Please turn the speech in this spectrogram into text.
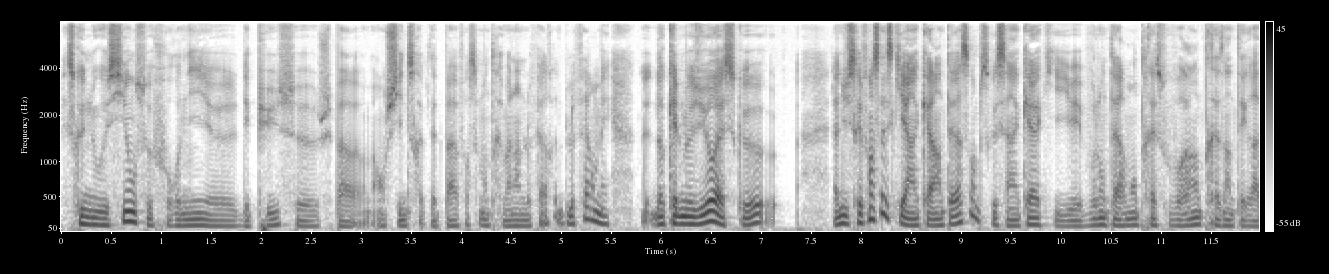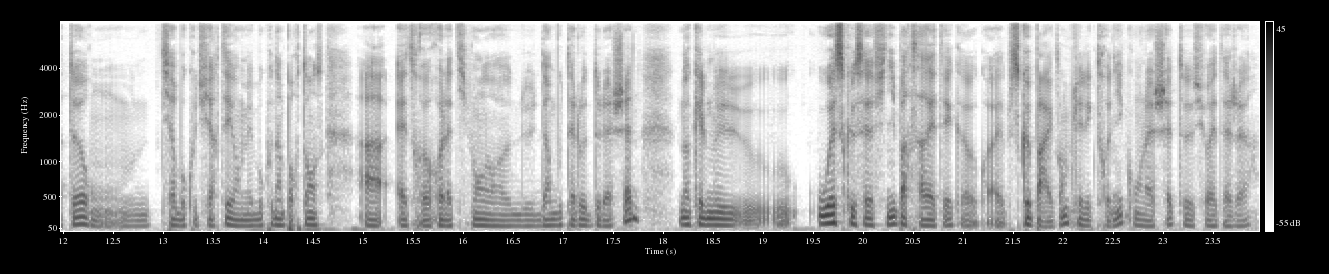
est-ce que nous aussi on se fournit euh, des puces euh, Je sais pas, en Chine, ce serait peut-être pas forcément très malin de le faire, de le faire mais dans quelle mesure est-ce que L'industrie française, qui est un cas intéressant, parce que c'est un cas qui est volontairement très souverain, très intégrateur, on tire beaucoup de fierté, on met beaucoup d'importance à être relativement d'un bout à l'autre de la chaîne. Dans quelle, où est-ce que ça finit par s'arrêter Parce que par exemple, l'électronique, on l'achète sur étagère.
